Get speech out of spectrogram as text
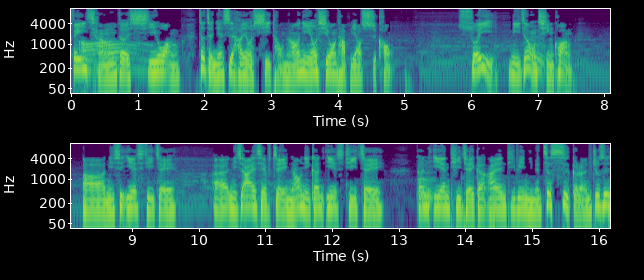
非常的希望这整件事很有系统，然后你又希望它不要失控。所以你这种情况，啊、嗯呃，你是 ESTJ，呃，你是 ISFJ，然后你跟 ESTJ、跟 ENTJ、跟 INTP，里面这四个人就是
